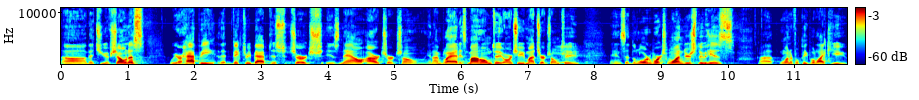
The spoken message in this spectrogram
uh, that you have shown us. We are happy that Victory Baptist Church is now our church home. And I'm glad it's my home too, aren't you? My church home too. And said, The Lord works wonders through his uh, wonderful people like you.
